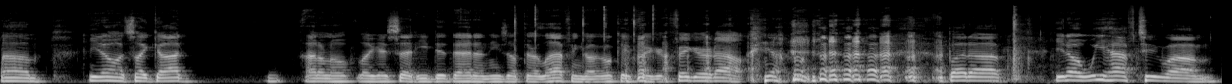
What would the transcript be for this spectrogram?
Um, you know, it's like God. I don't know. Like I said, he did that, and he's up there laughing, going, "Okay, figure figure it out." But uh, you know, we have to um,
